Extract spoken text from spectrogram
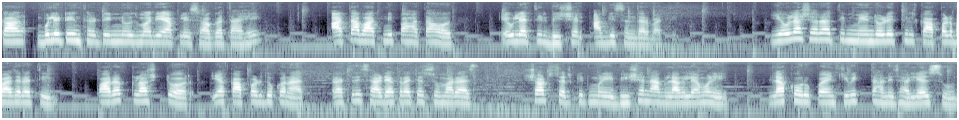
बुलेटिन थर्टीन न्यूजमध्ये आपले स्वागत आहे. आता बातमी पाहत आहोत येवल्यातील भीषण आगी संदर्भातील येवला शहरातील मेन रोड येथील कापड बाजारातील पारक क्लॉथ स्टोअर या कापड दुकानात रात्री साडे अकराच्या सुमारास शॉर्ट सर्किटमुळे भीषण आग लागल्यामुळे लाखो रुपयांची वित्तहानी झाली असून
